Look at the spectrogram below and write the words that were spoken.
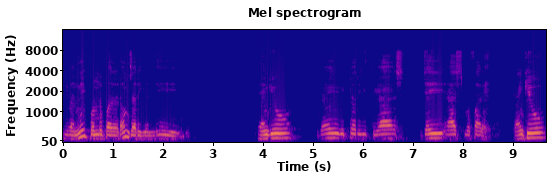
ఇవన్నీ పొందుపరచడం జరిగింది. Thank you. Jai Victory Tiash. Jai Ash Mufare. Thank you.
